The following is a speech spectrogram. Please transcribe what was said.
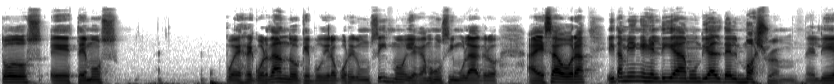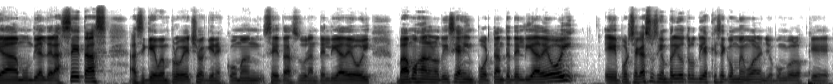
todos estemos pues recordando que pudiera ocurrir un sismo y hagamos un simulacro a esa hora. Y también es el Día Mundial del Mushroom, el Día Mundial de las Setas. Así que buen provecho a quienes coman setas durante el día de hoy. Vamos a las noticias importantes del día de hoy. Eh, por si acaso, siempre hay otros días que se conmemoran. Yo pongo los que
